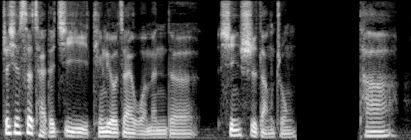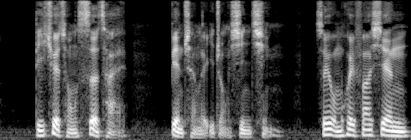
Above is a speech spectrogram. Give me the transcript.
这些色彩的记忆停留在我们的心事当中，它的确从色彩变成了一种心情。所以我们会发现，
